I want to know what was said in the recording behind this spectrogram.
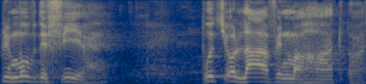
remove the fear. Put your love in my heart, Lord.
